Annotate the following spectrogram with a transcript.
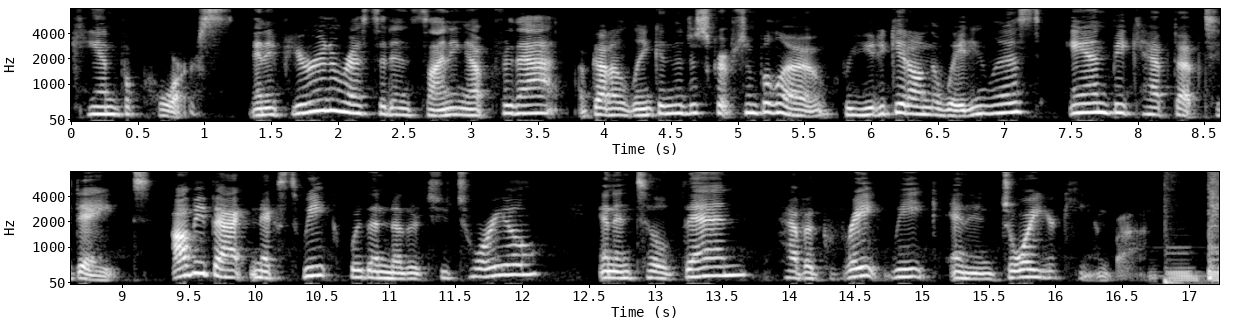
Canva course. And if you're interested in signing up for that, I've got a link in the description below for you to get on the waiting list and be kept up to date. I'll be back next week with another tutorial. And until then, have a great week and enjoy your Canva.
